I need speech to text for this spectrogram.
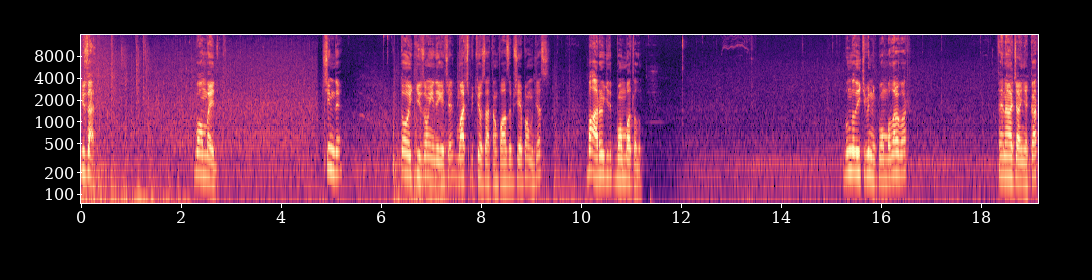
Güzel. Bomba yedik. Şimdi Doğu 217'ye geçelim. Maç bitiyor zaten fazla bir şey yapamayacağız. Bari gidip bomba atalım. Bunda da 2000'lik bombalar var. Fena can yakar.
